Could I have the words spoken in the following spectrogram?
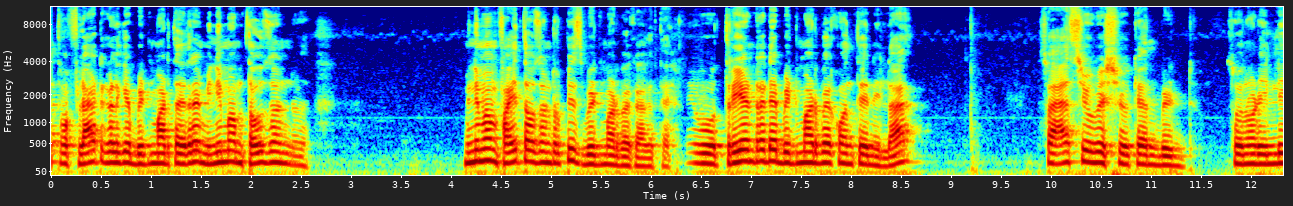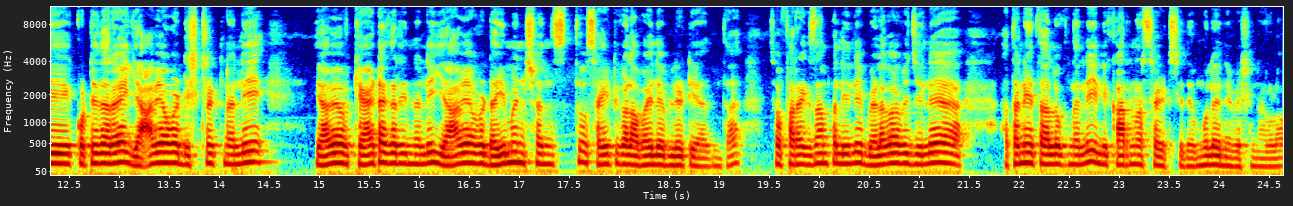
ಅಥವಾ ಫ್ಲ್ಯಾಟ್ಗಳಿಗೆ ಬಿಡ್ ಮಾಡ್ತಾ ಇದ್ರೆ minimum thousand minimum five thousand rupees bid ಮಾಡಬೇಕಾಗುತ್ತೆ. ನೀವು ತ್ರೀ ಹಂಡ್ರೆಡೇ ಬಿಡ್ ಮಾಡಬೇಕು ಅಂತೇನಿಲ್ಲ. So as you wish you can bid so ನೋಡಿ, ಇಲ್ಲಿ ಕೊಟ್ಟಿದ್ದಾರೆ ಯಾವ್ಯಾವ ಡಿಸ್ಟ್ರಿಕ್ಟ್ನಲ್ಲಿ ಯಾವ್ಯಾವ ಕ್ಯಾಟಗರಿನಲ್ಲಿ ಯಾವ್ಯಾವ ಡೈಮೆನ್ಷನ್ಸ್ದು ಸೈಟ್ಗಳ ಅವೈಲೇಬಿಲಿಟಿ ಅಂತ. ಸೊ ಫಾರ್ ಎಕ್ಸಾಂಪಲ್ ಇಲ್ಲಿ ಬೆಳಗಾವಿ ಜಿಲ್ಲೆ ಅಥಣಿ ತಾಲೂಕಿನಲ್ಲಿ ಇಲ್ಲಿ ಕಾರ್ನರ್ ಸೈಟ್ಸ್ ಇದೆ, ಮೂಲೆ ನಿವೇಶನಗಳು.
